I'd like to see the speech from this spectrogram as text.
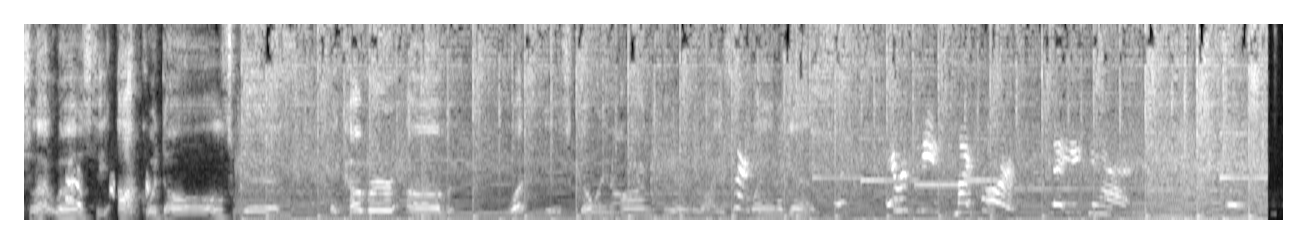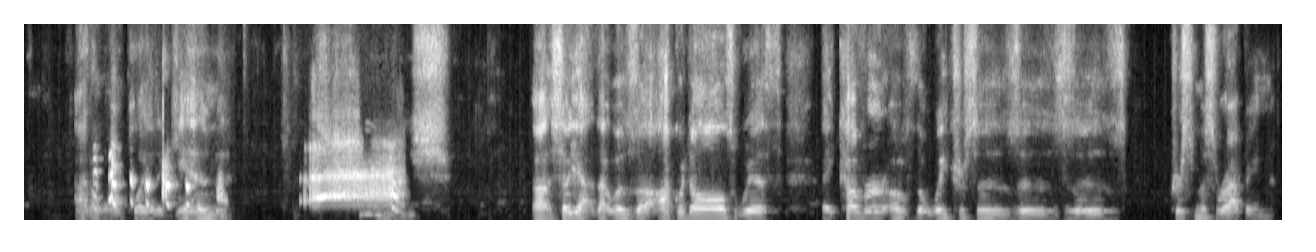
So that was the Aquadolls with a cover of What is Going On Here? Why is it playing again? It was me, my fourth. Say again. I don't want to play it again. Uh, so yeah, that was uh, Aquadolls with a cover of the waitresses' Christmas wrapping.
